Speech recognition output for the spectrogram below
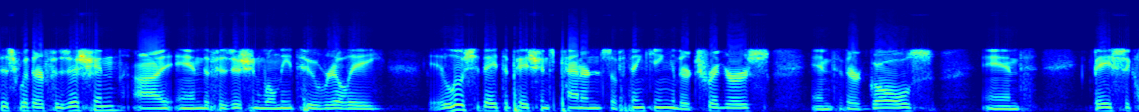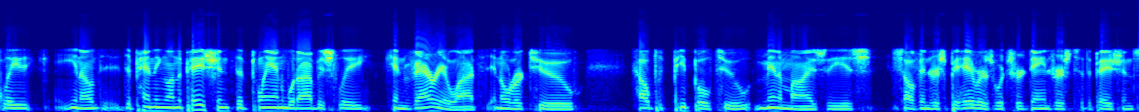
this with their physician, uh, and the physician will need to really elucidate the patient's patterns of thinking, their triggers, and their goals. And basically, you know, depending on the patient, the plan would obviously can vary a lot in order to help people to minimize these self-injurious behaviors, which are dangerous to the patient's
